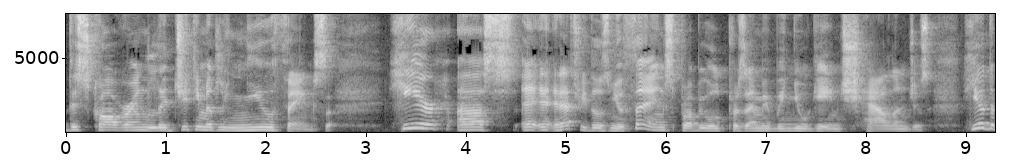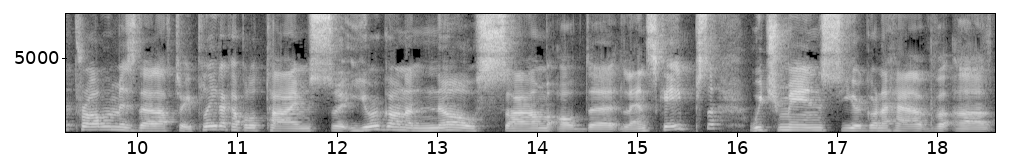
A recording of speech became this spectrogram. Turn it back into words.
discovering legitimately new things. Here, uh, and actually those new things probably will present me with new game challenges. Here the problem is that after you played a couple of times, uh, you're gonna know some of the landscapes, which means you're gonna have uh,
